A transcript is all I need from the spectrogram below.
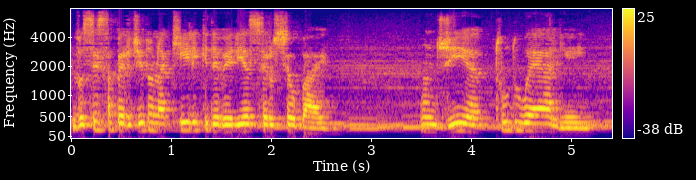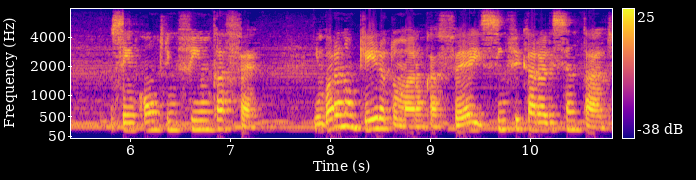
E você está perdido naquele que deveria ser o seu bairro. Um dia tudo é alheio. Você encontra enfim um café. Embora não queira tomar um café e sim ficar ali sentado.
